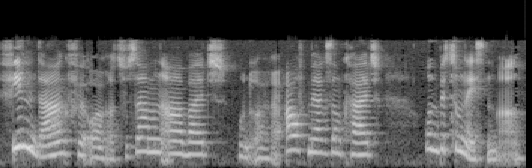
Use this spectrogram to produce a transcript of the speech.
Vielen Dank für eure Zusammenarbeit und eure Aufmerksamkeit und bis zum nächsten Mal.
